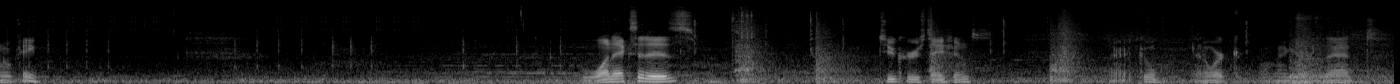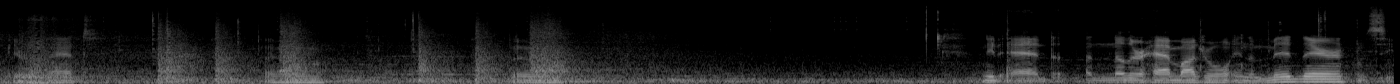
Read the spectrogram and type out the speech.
Okay. One exit is. Two crew stations. Alright, cool. That'll work. I'm gonna get rid of that. Rid of that. Boom. Boom. Need to add another hab module in the mid there. Let's see,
